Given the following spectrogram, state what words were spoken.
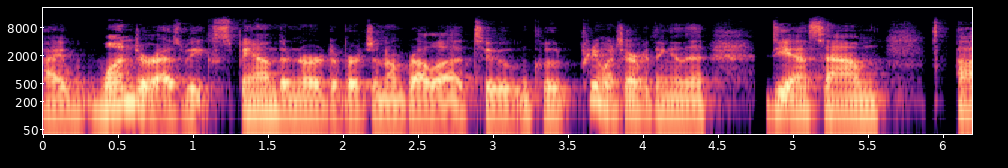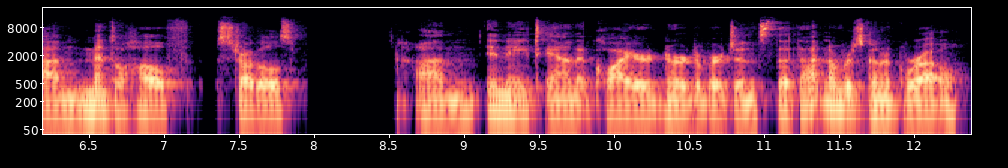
I wonder as we expand the neurodivergent umbrella to include pretty much everything in the DSM, um, mental health struggles, um, innate and acquired neurodivergence, that that number is going to grow.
